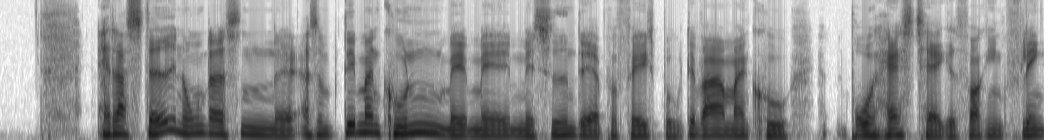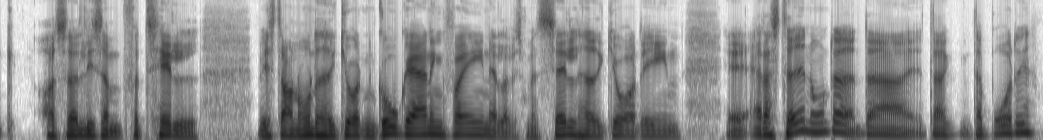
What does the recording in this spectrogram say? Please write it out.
Er der stadig nogen, der sådan... Øh, altså, det man kunne med, med, med siden der på Facebook, det var, at man kunne bruge hashtagget fucking flink, og så ligesom fortælle, hvis der var nogen, der havde gjort en god gerning for en, eller hvis man selv havde gjort en. Øh, er der stadig nogen, der, der, der, der bruger det?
